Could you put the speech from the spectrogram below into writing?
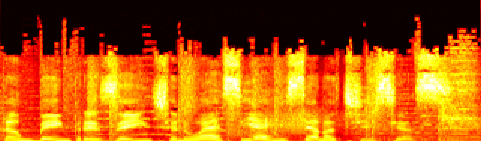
também presente no SRC Notícias.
